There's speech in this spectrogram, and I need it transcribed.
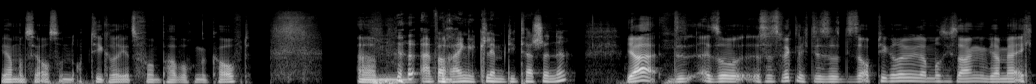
wir haben uns ja auch so einen Opti-Grill jetzt vor ein paar Wochen gekauft. Ähm, Einfach reingeklemmt, die Tasche, ne? ja, also es ist wirklich diese, diese Opti-Grill, da muss ich sagen, wir haben ja echt,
